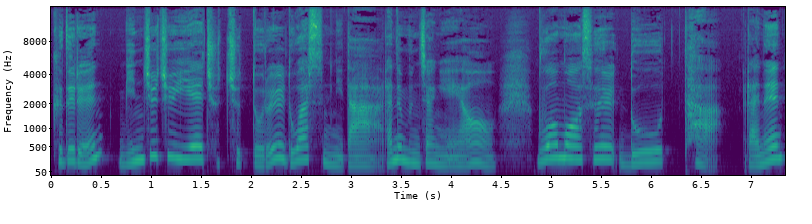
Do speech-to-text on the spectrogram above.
그들은 민주주의의 주춧돌을 놓았습니다. 라는 문장이에요. 무엇 무엇을 놓다 라는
